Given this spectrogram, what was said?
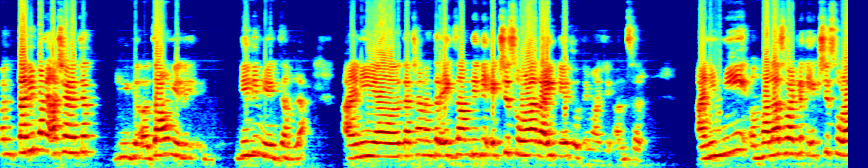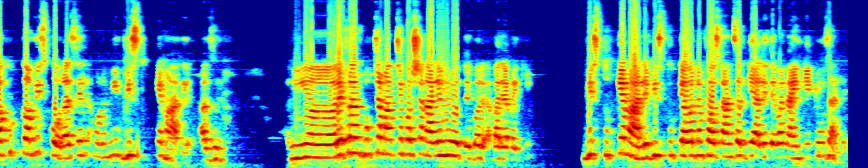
पण तरी पण अशा ह्याच्यात जाऊन गेली गेली मी एक्झामला आणि त्याच्यानंतर एक्झाम दिली. एकशे सोळा राईट येत होते माझे आन्सर आणि मी मला असं वाटलं की एकशे सोळा खूप कमी स्कोर असेल म्हणून मी वीस टक्के मारले अजून. आणि रेफरन्स बुकच्या मागचे क्वेश्चन आलेले होते बऱ्यापैकी. वीस तुक्के मारले वीस तुक्क्यावरनं फर्स्ट आन्सर की आली तेव्हा नाईन्टी टू झाले.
